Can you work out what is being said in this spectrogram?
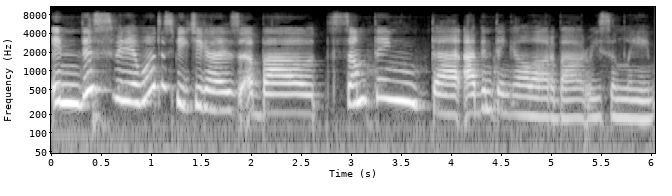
In this video, I want to speak to you guys about something that I've been thinking a lot about recently.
